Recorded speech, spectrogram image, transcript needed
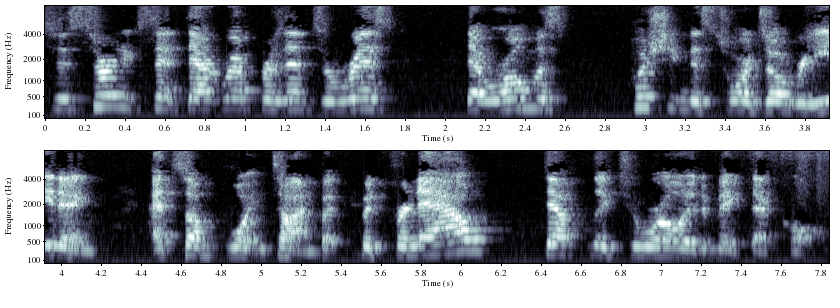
to a certain extent, that represents a risk that we're almost pushing this towards overheating at some point in time. But, but for now, definitely too early to make that call.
